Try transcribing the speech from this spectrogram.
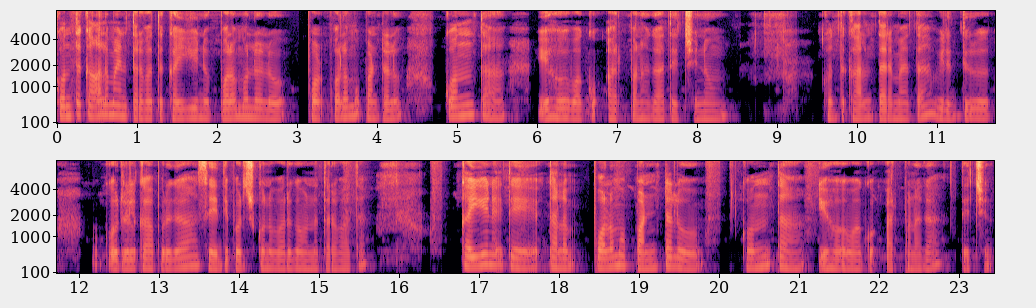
కొంతకాలమైన తర్వాత కయ్యను పొలములలో పొలము పంటలో కొంత యహోవాకు అర్పణగా తెచ్చిను. కొంతకాలం తర్వాత వీరిద్దరు గొర్రెల కాపురుగా సేద్యపరుచుకున్న వారుగా ఉన్న తర్వాత కయ్యనైతే తన పొలము పంటలో కొంత యహోవాకు అర్పణగా తెచ్చింది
